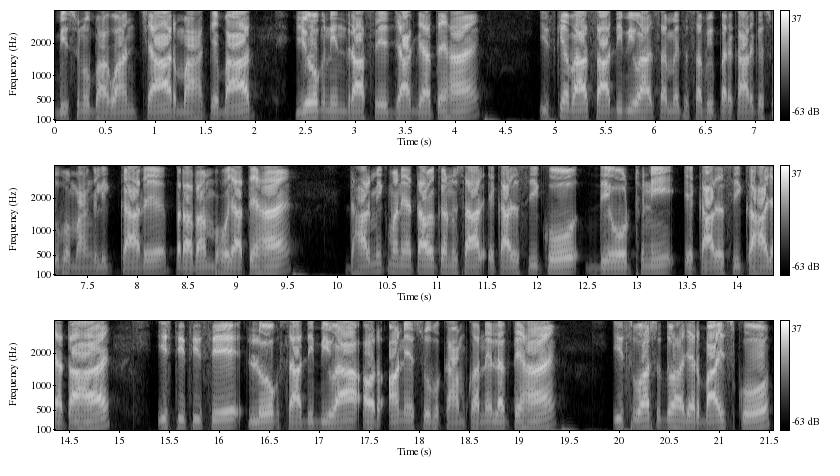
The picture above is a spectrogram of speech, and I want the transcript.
विष्णु भगवान चार माह के बाद योग निंद्रा से जाग जाते हैं। इसके बाद शादी विवाह समेत सभी प्रकार के शुभ मांगलिक कार्य प्रारंभ हो जाते हैं। धार्मिक मान्यताओं के अनुसार एकादशी को देवोठनी एकादशी कहा जाता है। तिथि से लोग शादी, विवाह और अन्य शुभ काम करने लगते हैं। इस वर्ष 2022 को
